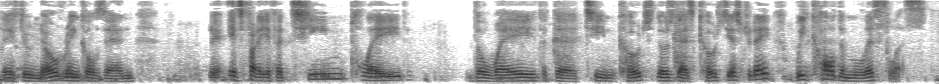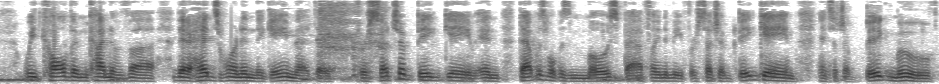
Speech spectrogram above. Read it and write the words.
They threw no wrinkles in. It's funny, if a team played the way that the team coached, those guys coached yesterday, we'd call them listless. We'd call them kind of, uh, their heads weren't in the game that day for such a big game. And that was what was most baffling to me for such a big game and such a big move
